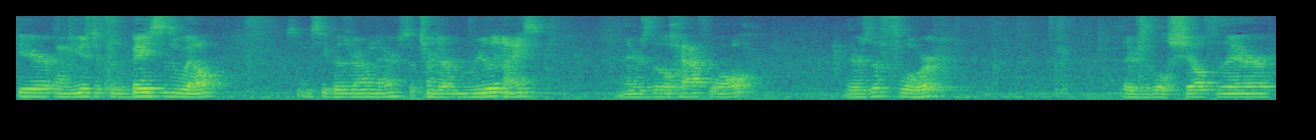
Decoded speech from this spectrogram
here, and we used it for the base as well. So you can see it goes around there. So it turned out really nice. And there's a little half wall. There's the floor. There's a little shelf there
